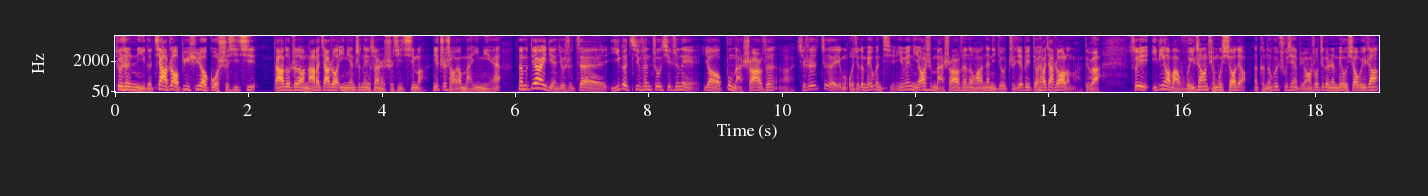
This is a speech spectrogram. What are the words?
就是你的驾照必须要过实习期。大家都知道，拿了驾照一年之内算是实习期嘛，你至少要满一年。那么第二一点就是在一个积分周期之内要不满十二分啊。其实这个我觉得没问题，因为你要是满十二分的话，那你就直接被吊销驾照了嘛，对吧？所以一定要把违章全部消掉。那可能会出现，比方说这个人没有消违章，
